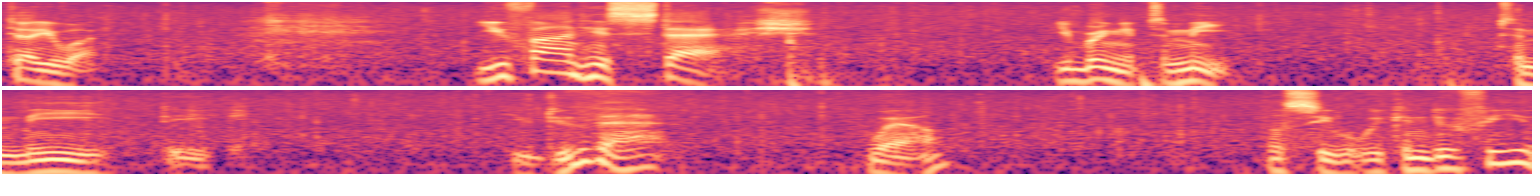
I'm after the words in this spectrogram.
Tell you what. You find his stash. You bring it to me. To me, Deek. You do that, well, we'll see what we can do for you.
